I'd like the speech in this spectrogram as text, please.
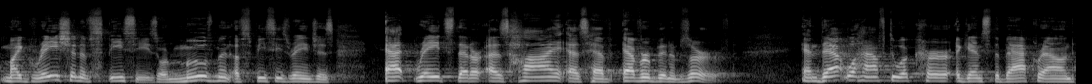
migration of species or movement of species ranges at rates that are as high as have ever been observed. And that will have to occur against the background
